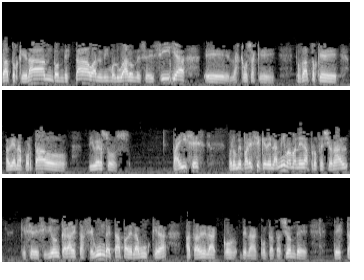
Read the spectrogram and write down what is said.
datos que dan, dónde estaba, en el mismo lugar donde se decía, eh, las cosas que, los datos que habían aportado diversos países. Bueno, me parece que de la misma manera profesional que se decidió encarar esta segunda etapa de la búsqueda a través de la, de la contratación de, de esta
